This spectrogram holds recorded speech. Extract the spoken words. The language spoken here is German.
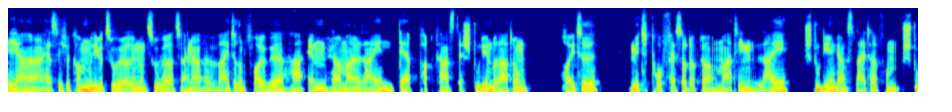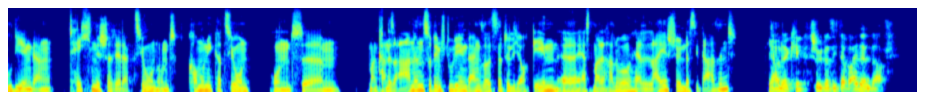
Ja, herzlich willkommen, liebe Zuhörerinnen und Zuhörer, zu einer weiteren Folge HM Hör mal rein, der Podcast der Studienberatung. Heute mit Professor Dr. Martin Ley, Studiengangsleiter vom Studiengang Technische Redaktion und Kommunikation. Und ähm, man kann es ahnen, zu dem Studiengang soll es natürlich auch gehen. Äh, erstmal hallo, Herr Ley, schön, dass Sie da sind. Ja, und Herr Kipp, schön, dass ich dabei sein darf.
